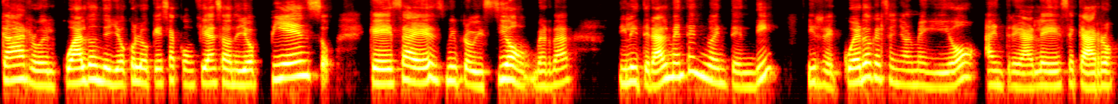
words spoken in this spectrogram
carro, el cual donde yo coloqué esa confianza, donde yo pienso que esa es mi provisión, ¿verdad? Y literalmente no entendí y recuerdo que el Señor me guió a entregarle ese carro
